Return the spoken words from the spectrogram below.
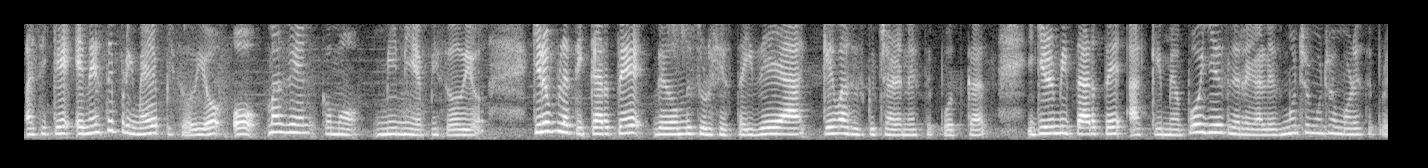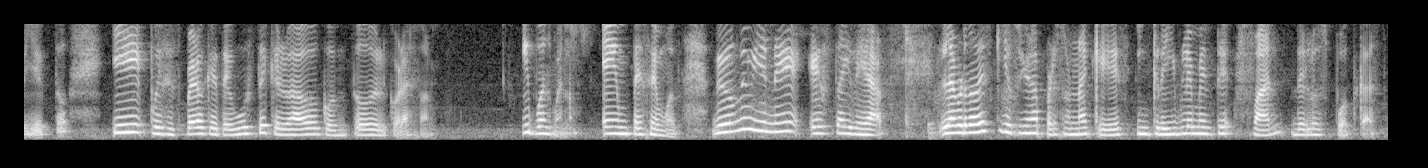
Así que en este primer episodio, o más bien como mini episodio, Quiero platicarte de dónde surge esta idea, qué vas a escuchar en este podcast y quiero invitarte a que me apoyes, le regales mucho, mucho amor a este proyecto y pues espero que te guste, que lo hago con todo el corazón. Y pues bueno, empecemos. ¿De dónde viene esta idea? La verdad es que yo soy una persona que es increíblemente fan de los podcasts.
